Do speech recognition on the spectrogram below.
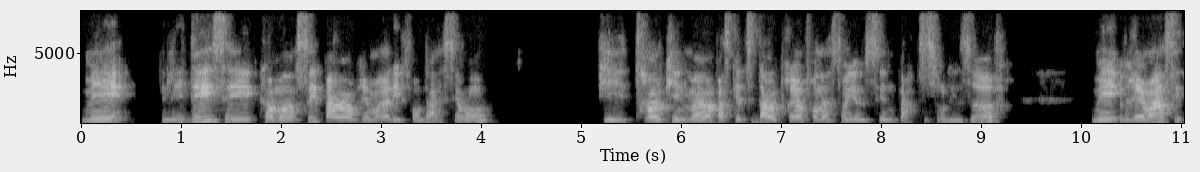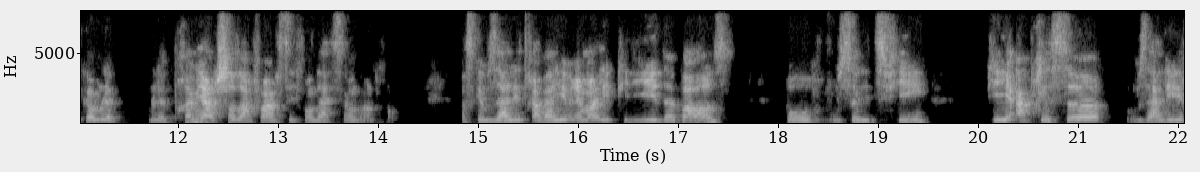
mais L'idée, c'est commencer par vraiment les fondations, puis tranquillement, parce que tu dans le programme fondation, il y a aussi une partie sur les offres, mais vraiment, c'est comme le, première chose à faire, c'est fondations dans le fond. Parce que vous allez travailler vraiment les piliers de base pour vous solidifier. Puis après ça, vous allez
